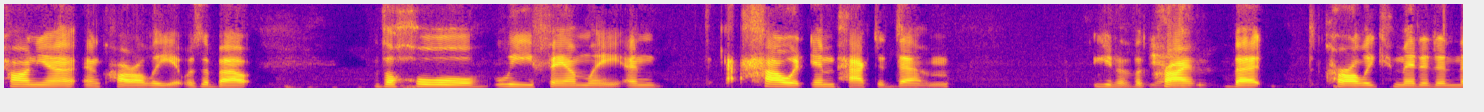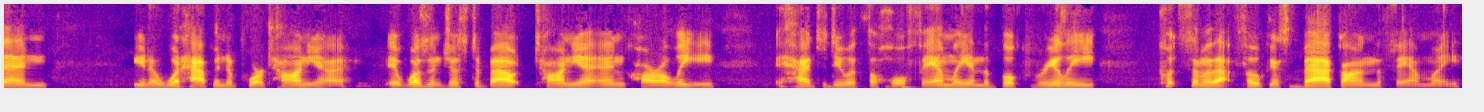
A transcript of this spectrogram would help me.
Tanya and Carl Lee it was about the whole Lee family and how it impacted them you know the Yeah. crime that Carl Lee committed and then you know what happened to poor Tanya it wasn't just about Tanya and Carl Lee. It had to do with the whole family, and the book really put some of that focus back on the family.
